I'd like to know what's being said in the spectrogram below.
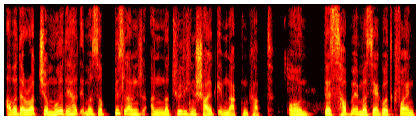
Aber der Roger Moore, der hat immer so ein bisschen einen natürlichen Schalk im Nacken gehabt. Und das hat mir immer sehr gut gefallen.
